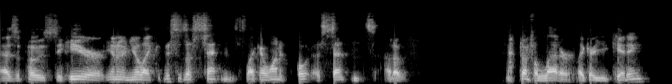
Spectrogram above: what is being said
As opposed to here, you know, and you're like, this is a sentence. Like, I want to quote a sentence out of out of a letter. Like, are you kidding?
